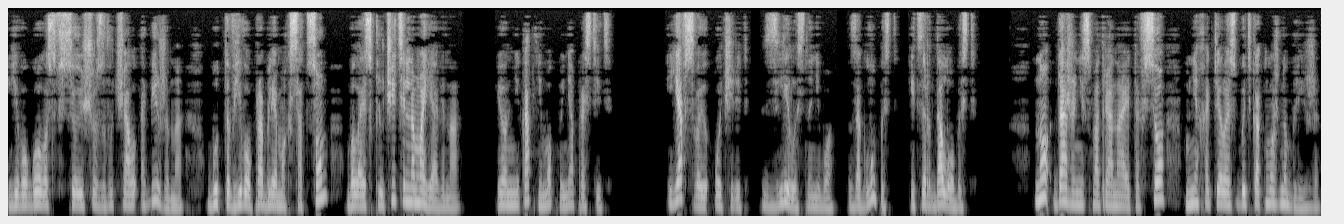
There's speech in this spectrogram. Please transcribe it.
Его голос все еще звучал обиженно, будто в его проблемах с отцом была исключительно моя вина, и он никак не мог меня простить. Я, в свою очередь, злилась на него за глупость и твердолобость. Но даже несмотря на это все, мне хотелось быть как можно ближе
